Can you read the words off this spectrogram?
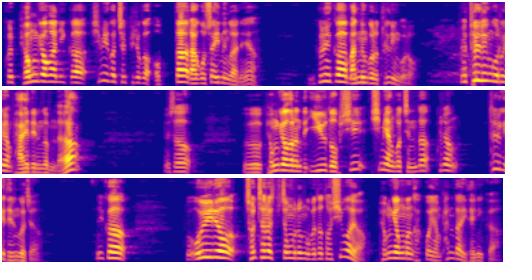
그걸 변경하니까 심의 거칠 필요가 없다라고 써 있는 거 아니에요. 그러니까 맞는 거로 틀린 거로. 틀린 거로 그냥 봐야 되는 겁니다. 그래서 그 변경하는데 이유도 없이 심의 안 거친다? 그냥 틀리게 되는 거죠. 그러니까 오히려 절차를 직접 물은 것보다 더 쉬워요. 변경만 갖고 그냥 판단이 되니까.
